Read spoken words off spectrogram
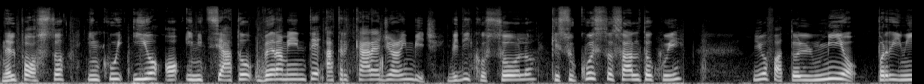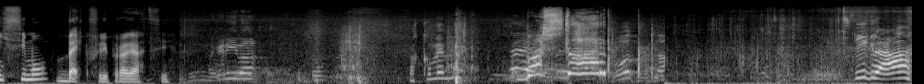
nel posto in cui io ho iniziato veramente a triccare e a girare in bici Vi dico solo che su questo salto qui Io ho fatto il mio primissimo backflip ragazzi Ma come mai? Sigla!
